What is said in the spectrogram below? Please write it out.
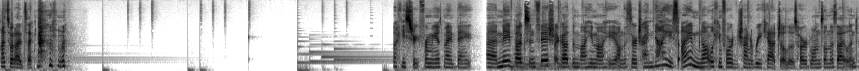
That's what I'd say. Lucky streak for me is my bay. Uh, May bugs and fish. I got the mahi mahi on the third try. Nice! I am not looking forward to trying to recatch all those hard ones on this island.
